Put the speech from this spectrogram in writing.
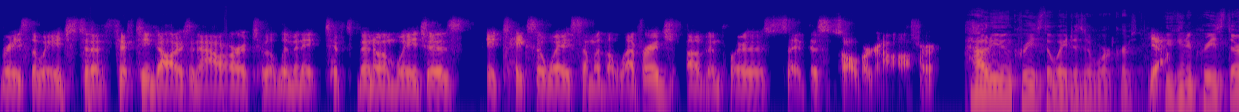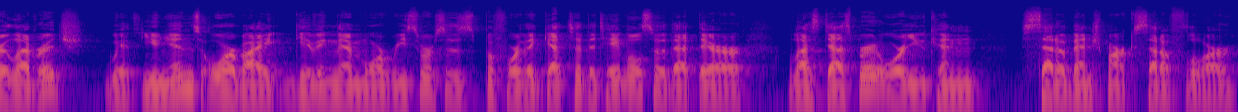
raise the wage to $15 an hour to eliminate tipped minimum wages. It takes away some of the leverage of employers to say this is all we're going to offer. How do you increase the wages of workers? Yeah. You can increase their leverage with unions or by giving them more resources before they get to the table so that they're less desperate or you can set a benchmark, set a floor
